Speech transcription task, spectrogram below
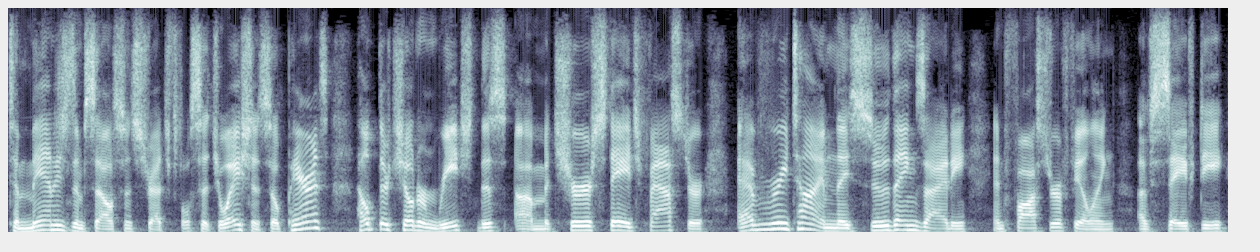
to manage themselves in stressful situations. So, parents help their children reach this uh, mature stage faster every time they soothe anxiety and foster a feeling of safety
